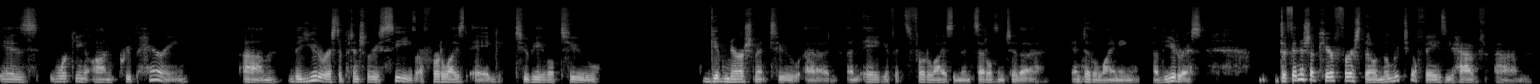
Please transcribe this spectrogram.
is working on preparing um, the uterus to potentially receive a fertilized egg to be able to give nourishment to uh, an egg if it's fertilized and then settles into the into the lining of the uterus. To finish up here first, though, in the luteal phase, you have um,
